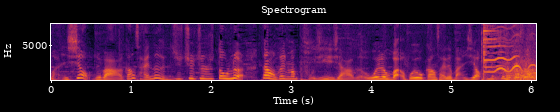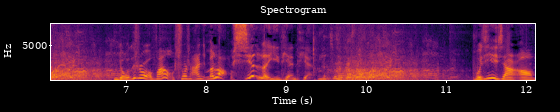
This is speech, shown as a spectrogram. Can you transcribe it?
玩笑，对吧？刚才那个就就就是逗乐，但我跟你们普及一下子，为了挽回我刚才的玩笑。有的时候我发现我说啥你们老信了，一天天。普及一下啊，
